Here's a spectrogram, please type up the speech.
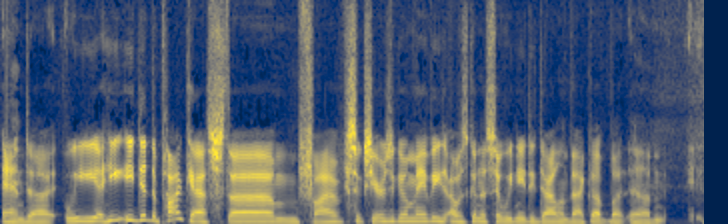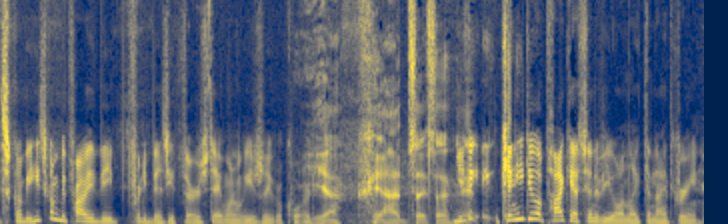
And uh, we he, he did the podcast um, five six years ago maybe. I was going to say we need to dial him back up, but um, it's going to be he's going to be probably be pretty busy Thursday when we usually record. Yeah, yeah, I'd say so. You think can he do a podcast interview on like the ninth green?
